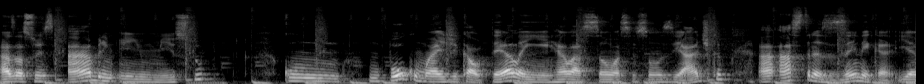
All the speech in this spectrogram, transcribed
as ações abrem em um misto, com um pouco mais de cautela em relação à sessão asiática. A AstraZeneca e a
